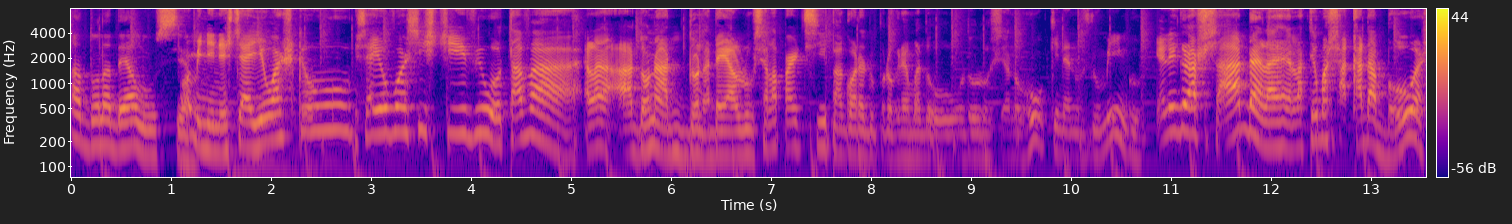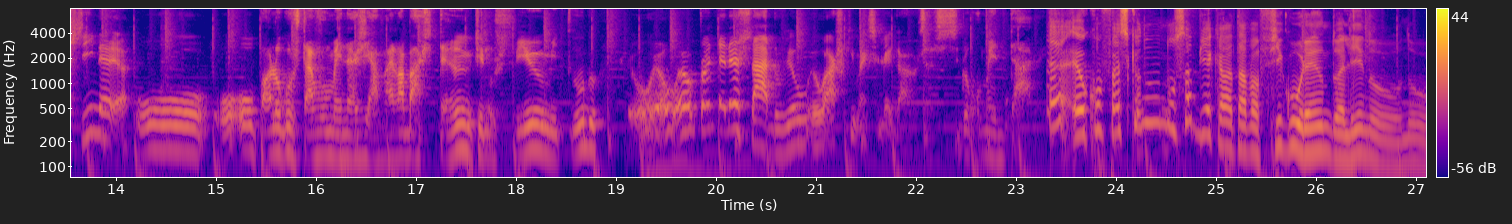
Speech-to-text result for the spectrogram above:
a dona Dea Lúcia. Ô, menino, esse aí eu acho que eu. Esse aí eu vou assistir, viu? Eu tava. Ela, a dona, dona Deia Lúcia, ela participa agora do programa do, do Luciano Huck, né? Nos domingos. Ela é engraçada, ela, ela tem uma sacada boa, assim, né? O, o, o Paulo Gustavo homenageava ela bastante nos filmes e tudo. Eu, eu, eu tô interessado, viu? Eu acho que vai ser legal esse, esse documentário. É, eu confesso que eu não, não sabia que ela tava figurando ali no, no,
